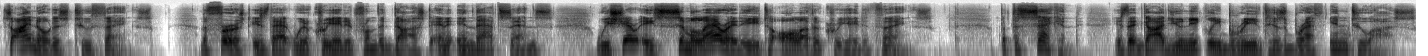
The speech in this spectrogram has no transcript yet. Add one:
So I noticed two things. The first is that we're created from the dust, and in that sense, we share a similarity to all other created things. But the second is that God uniquely breathed his breath into us.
